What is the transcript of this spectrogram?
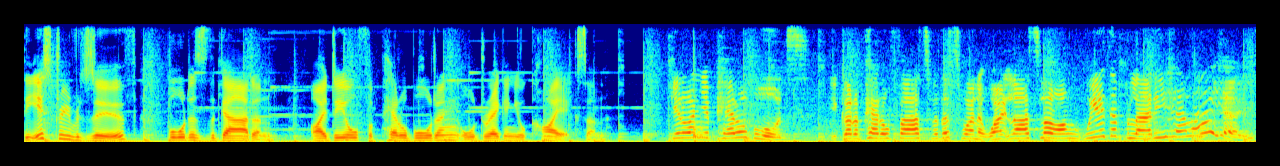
The estuary reserve borders the garden, ideal for paddleboarding or dragging your kayaks in. Get on your paddle boards. You've got to paddle fast for this one, it won't last long. Where the bloody hell are you?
